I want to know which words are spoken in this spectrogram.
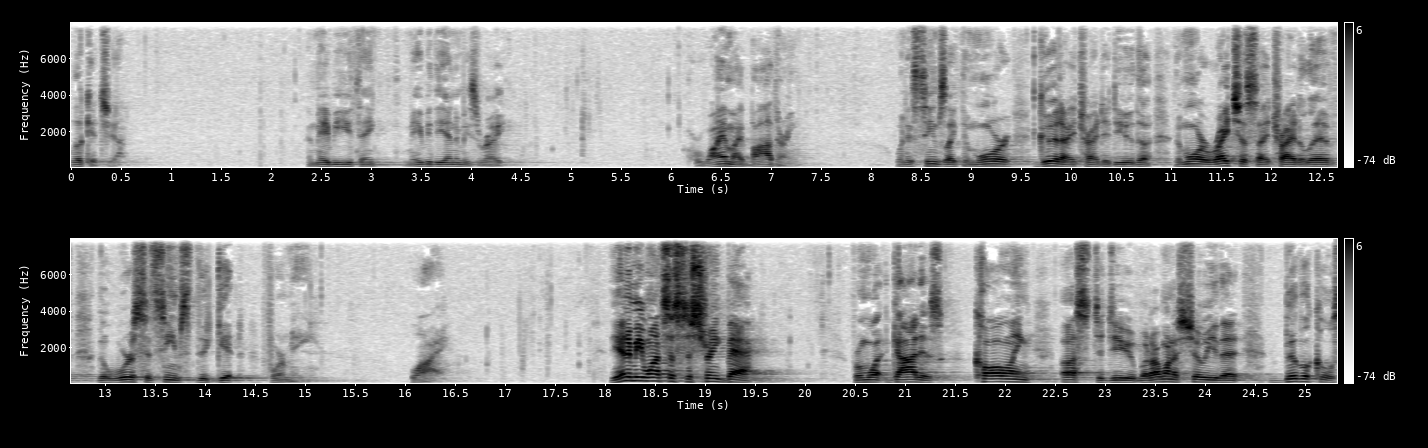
Look at you. And maybe you think, maybe the enemy's right. Or why am I bothering? When it seems like the more good I try to do, the, the more righteous I try to live, the worse it seems to get for me. Why? The enemy wants us to shrink back from what God is calling us to do. But I want to show you that biblical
